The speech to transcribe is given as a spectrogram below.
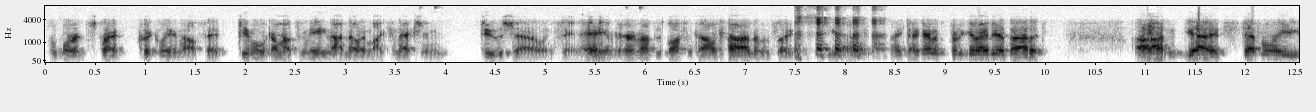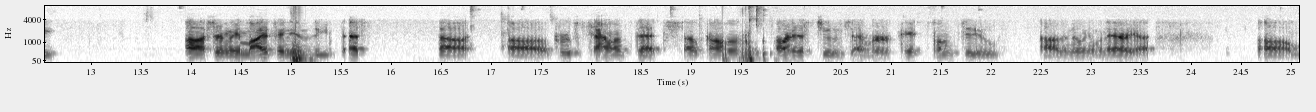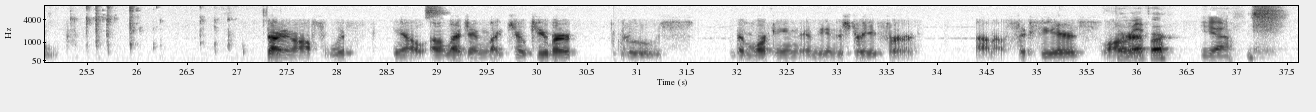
the word spread quickly enough that people were coming up to me, not knowing my connection to the show, and saying, "Hey, have you heard about this Boston Comic Con?" And it's like, "Yeah, I, I got a pretty good idea about it." Um, yeah, it's definitely, uh, certainly in my opinion, the best uh, uh, group of talent that of comic artists who's ever come to uh, the New England area. Um, starting off with you know a legend like Joe Kubert, who's been working in the industry for I don't know sixty years, longer. Forever. Yeah.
